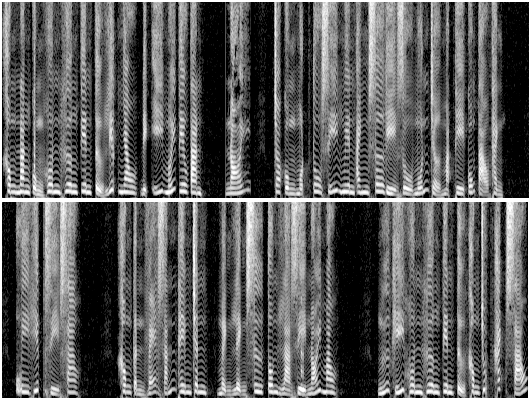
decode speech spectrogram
không năng cùng hôn hương tiên tử liếc nhau, địch ý mới tiêu tan. Nói, cho cùng một tu sĩ Nguyên Anh sơ kỳ dù muốn trở mặt thì cũng tạo thành. uy hiếp gì sao? Không cần vẽ rắn thêm chân, mệnh lệnh sư tôn là gì nói mau. ngữ khí hôn hương tiên tử không chút khách sáo.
